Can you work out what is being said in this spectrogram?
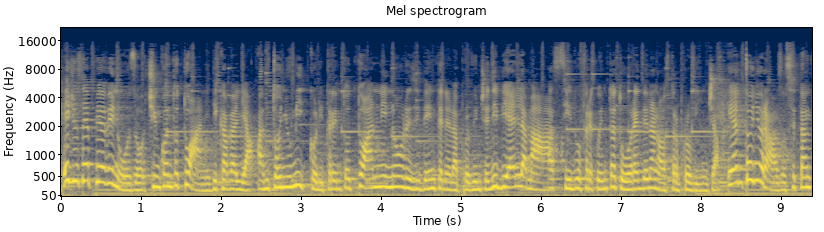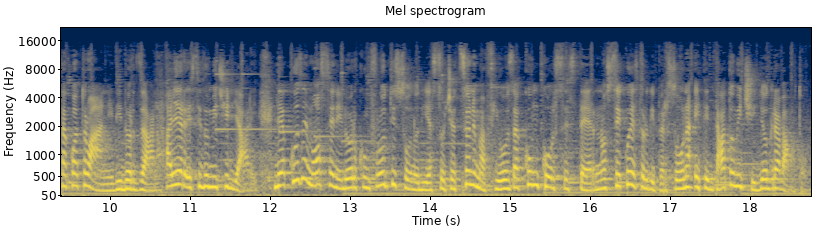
e Giuseppe Avenoso, 58 anni di Cavaglià, Antonio Miccoli, 38 anni, non residente nella provincia di Biella, ma assiduo frequentatore della nostra provincia, e Antonio Raso, 74 anni di Dorzano, agli arresti domiciliari. Le accuse mosse nei loro confronti sono di associazione mafiosa, concorso esterno, sequestro di persona e tentato omicidio aggravato.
